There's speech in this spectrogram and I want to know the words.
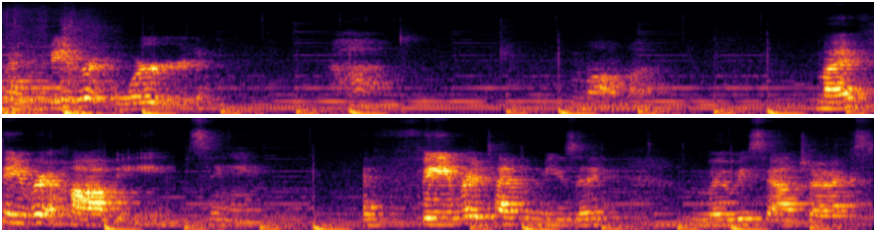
My favorite word. My favorite hobby, singing. My favorite type of music, movie soundtracks.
